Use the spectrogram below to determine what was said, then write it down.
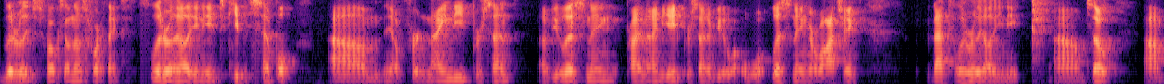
Literally, just focus on those four things. It's literally all you need to keep it simple. Um, you know, for ninety percent of you listening, probably ninety eight percent of you listening or watching that's literally all you need. Um, so um,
